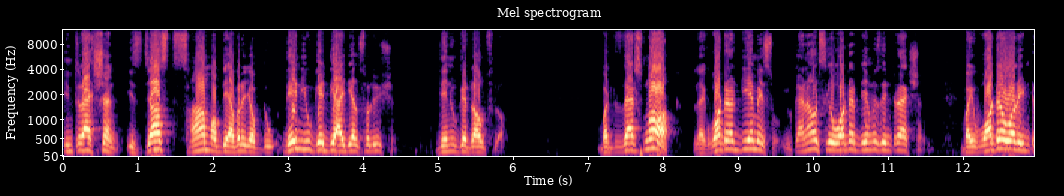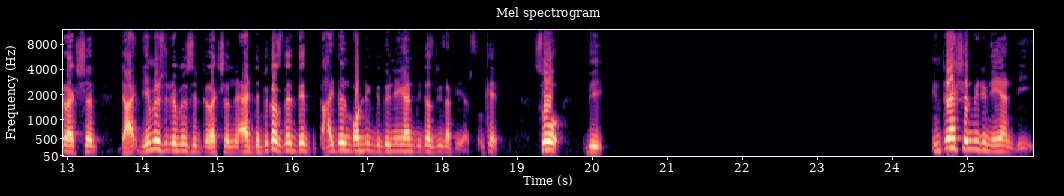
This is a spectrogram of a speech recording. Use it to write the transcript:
interaction is just sum of the average of the then you get the ideal solution then you get Raoult's law. But that is not like water DMSO you cannot say water DMSO interaction by water water interaction DMSO DMSO interaction at the because then the hydrogen bonding between A and B just disappears okay. So, the interaction between A and B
